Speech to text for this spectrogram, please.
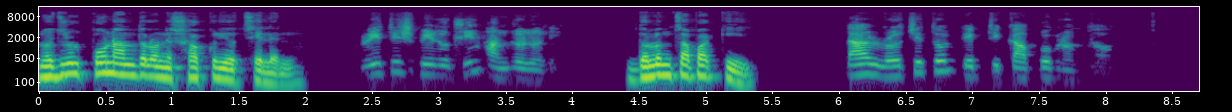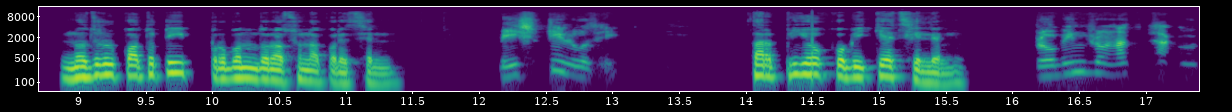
নজরুল কোন আন্দোলনে সক্রিয় ছিলেন? ব্রিটিশ বিরোধী আন্দোলনী দোলনচাঁপা কি? তার রচিত একটি কাব্যগ্রন্থ নজরুল কতটি প্রবন্ধ রচনা করেছেন? বিশটি রোধী তার প্রিয় কবি কে ছিলেন? রবীন্দ্রনাথ ঠাকুর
